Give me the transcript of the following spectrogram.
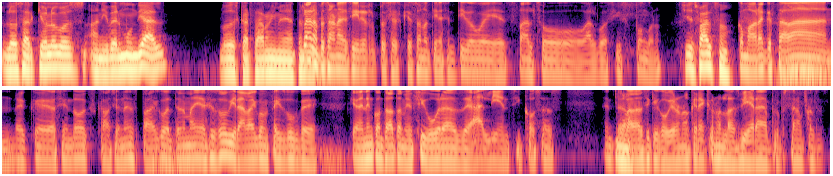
los arqueólogos a nivel mundial lo descartaron inmediatamente. Claro, empezaron a decir, pues es que eso no tiene sentido, güey, es falso o algo así, supongo, ¿no? Sí, es falso. Como ahora que estaban eh, que haciendo excavaciones para algo del tren Maya, se hizo viral algo en Facebook de que habían encontrado también figuras de aliens y cosas enterradas y que el gobierno no quería que uno las viera, pero pues eran falsas.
